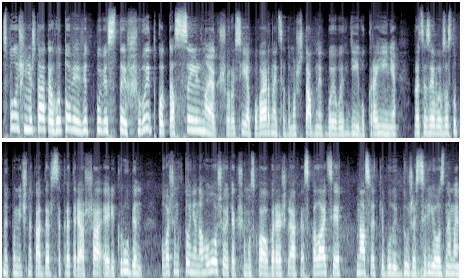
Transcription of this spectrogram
Сполучені Штати готові відповісти швидко та сильно, якщо Росія повернеться до масштабних бойових дій в Україні. Про це заявив заступник помічника держсекретаря США Ерік Рубін. У Вашингтоні наголошують, якщо Москва обере шлях ескалації, наслідки будуть дуже серйозними.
